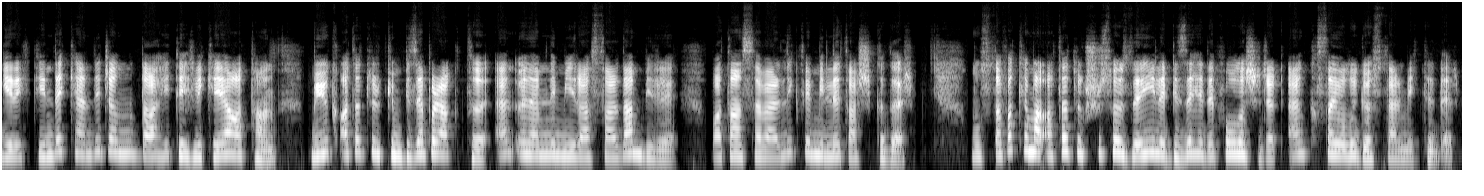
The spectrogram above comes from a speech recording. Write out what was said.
gerektiğinde kendi canını dahi tehlikeye atan, Büyük Atatürk'ün bize bıraktığı en önemli miraslardan biri vatanseverlik ve millet aşkıdır. Mustafa Kemal Atatürk şu sözleriyle bize hedefe ulaşacak en kısa yolu göstermektedir.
